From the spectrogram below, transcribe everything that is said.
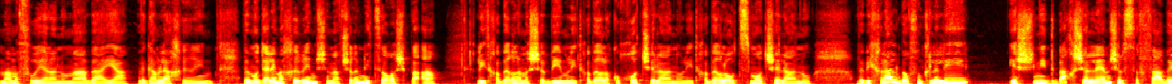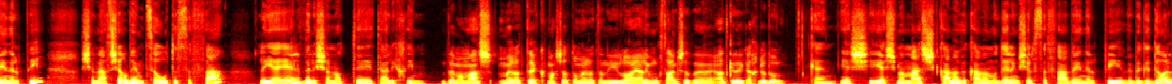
מה מפריע לנו, מה הבעיה, וגם לאחרים, ומודלים אחרים שמאפשרים ליצור השפעה. להתחבר למשאבים, להתחבר לכוחות שלנו, להתחבר לעוצמות שלנו, ובכלל, באופן כללי, יש נדבך שלם של שפה ב-NLP, שמאפשר באמצעות השפה לייעל ולשנות uh, תהליכים. זה ממש מרתק מה שאת אומרת, אני לא היה לי מושג שזה עד כדי כך גדול. כן, יש, יש ממש כמה וכמה מודלים של שפה ב-NLP, ובגדול,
